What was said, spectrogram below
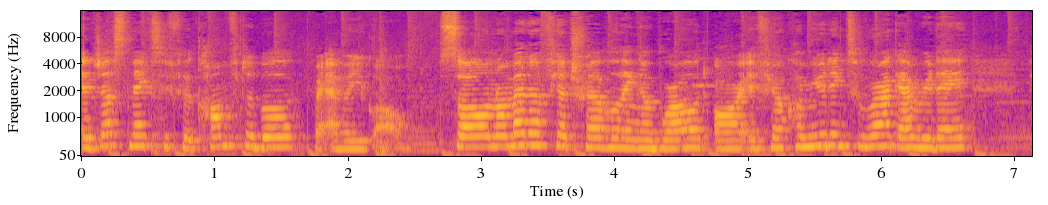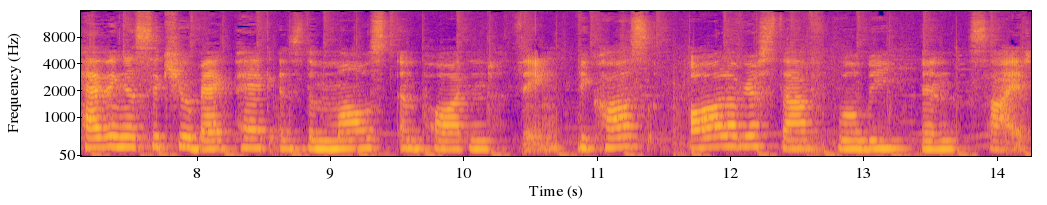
it just makes you feel comfortable wherever you go. So no matter if you're traveling abroad or if you're commuting to work every day, having a secure backpack is the most important thing because all of your stuff will be inside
